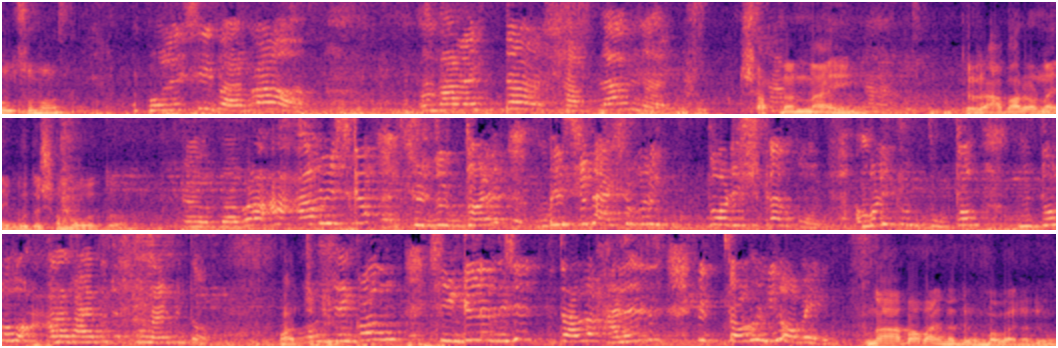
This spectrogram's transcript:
বলছো মা? বলেছি বাবা আমার একটা নাই। সাপনার নাই? রাবারও নাই বোধহয় সম্ভবত। বাবা আমি জল বেশি বলি পরিষ্কার কর। আমার একটু তো আমার ভাই আচ্ছা ঠিক। তাহলে হালে তখনই হবে। না বাবা না দেবো বাবা না দেবো।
